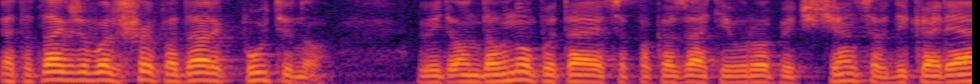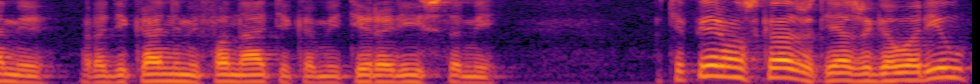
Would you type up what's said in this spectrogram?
Это также большой подарок Путину – ведь он давно пытается показать Европе чеченцев дикарями, радикальными фанатиками, террористами. А теперь он скажет, я же говорил,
